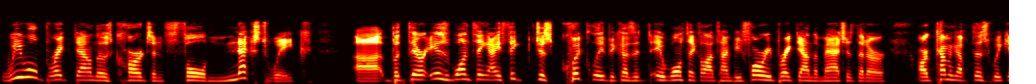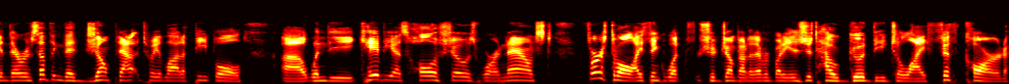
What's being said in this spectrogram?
we will break down those cards in full next week. Uh, but there is one thing I think just quickly because it, it won't take a lot of time before we break down the matches that are are coming up this week. And there was something that jumped out to a lot of people uh, when the KBS Hall shows were announced. First of all, I think what should jump out at everybody is just how good the July 5th card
